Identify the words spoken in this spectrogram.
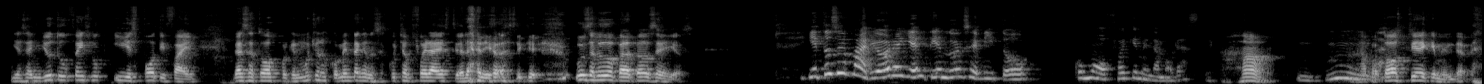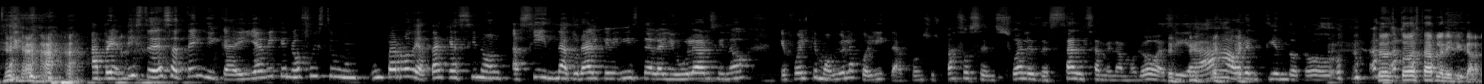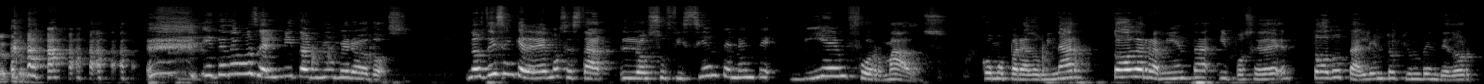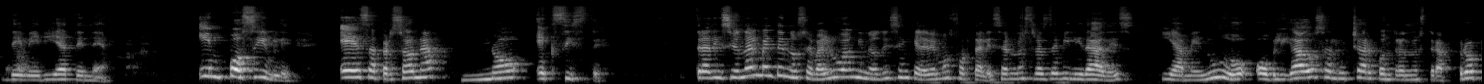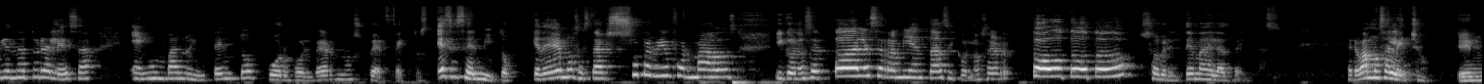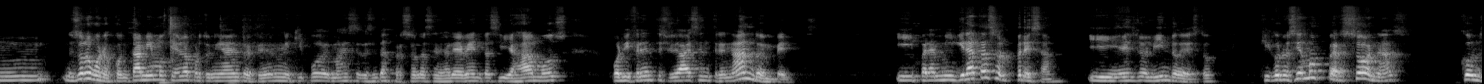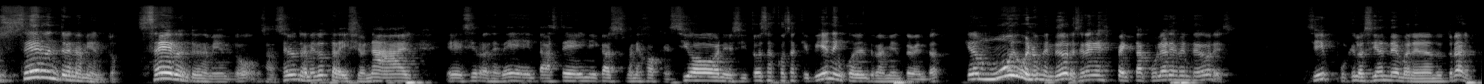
ya sea en YouTube, Facebook y Spotify. Gracias a todos porque muchos nos comentan que nos escuchan fuera de este horario, así que un saludo para todos ellos. Y entonces, Mario, ahora ya entiendo ese mito. ¿Cómo fue que me enamoraste? Ajá. Pues todos tienen que vender. Aprendiste de esa técnica y ya vi que no fuiste un, perro de ataque así, no, así natural que viniste a la yugular, sino que fue el que movió la colita con sus pasos sensuales de salsa, me enamoró así. Ah, ahora entiendo todo. Entonces todo está planificado. y tenemos el mito número dos. Nos dicen que debemos estar lo suficientemente bien formados como para dominar toda herramienta y poseer todo talento que un vendedor debería tener. Imposible. Esa persona no existe. Tradicionalmente nos evalúan y nos dicen que debemos fortalecer nuestras debilidades y a menudo obligados a luchar contra nuestra propia naturaleza en un vano intento por volvernos perfectos. Ese es el mito, que debemos estar súper bien formados y conocer todas las herramientas y conocer todo, todo, todo sobre el tema de las ventas. Pero vamos al hecho. En, nosotros, bueno, con Tami hemos tenido la oportunidad de tener un equipo de más de 700 personas en el área de ventas y viajamos por diferentes ciudades entrenando en ventas. Y para mi grata sorpresa, y es lo lindo de esto, que conocíamos personas con cero entrenamiento, cero entrenamiento, o sea, cero entrenamiento tradicional, eh, cierres de ventas, técnicas, manejo de objeciones y todas esas cosas que vienen con entrenamiento de ventas, que eran muy buenos vendedores, eran espectaculares vendedores ¿sí? Porque lo hacían de manera natural.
